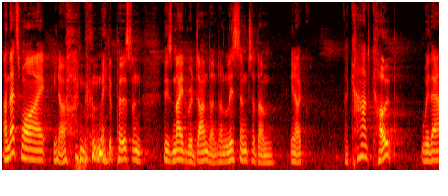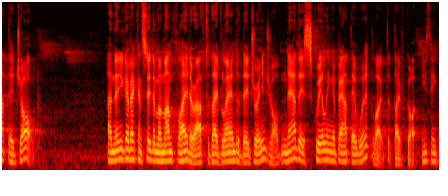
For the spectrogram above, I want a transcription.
And that's why, you know, I meet a person who's made redundant and listen to them, you know, they can't cope without their job. And then you go back and see them a month later after they've landed their dream job. Now they're squealing about their workload that they've got. You think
